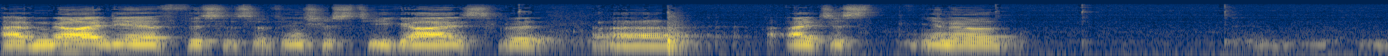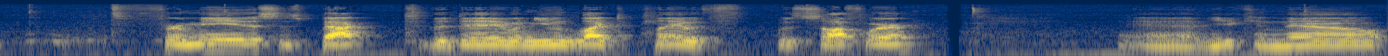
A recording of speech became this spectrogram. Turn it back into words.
I have no idea if this is of interest to you guys, but uh, I just, you know, for me, this is back to the day when you like to play with, with software. And you can now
